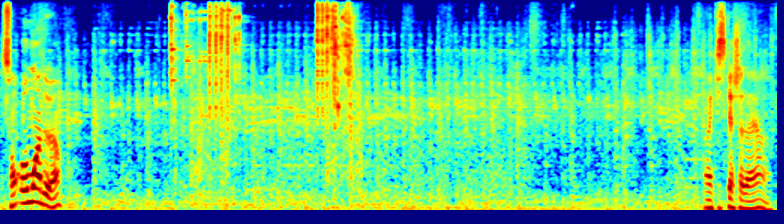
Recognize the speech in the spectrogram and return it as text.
Ils sont au moins deux, hein. Qui se cache là derrière.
